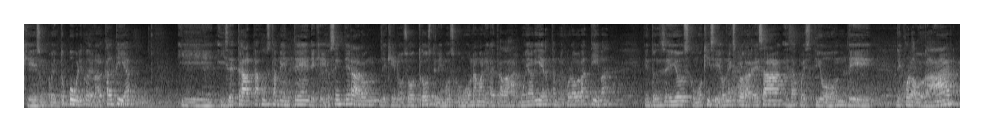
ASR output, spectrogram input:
que es un proyecto público de la alcaldía y, y se trata justamente de que ellos se enteraron de que nosotros tenemos como una manera de trabajar muy abierta, muy colaborativa. Entonces ellos como quisieron explorar esa, esa cuestión de, de colaborar,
